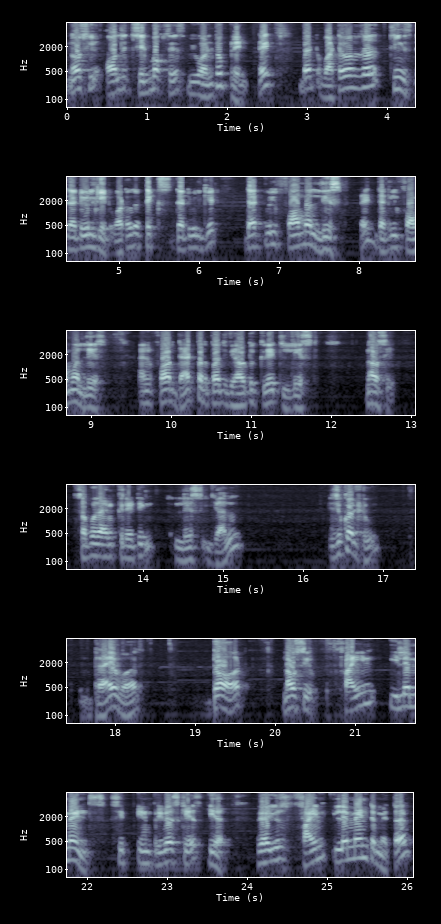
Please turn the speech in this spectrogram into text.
Now see all the checkboxes we want to print, right? But whatever the things that you will get, whatever the text that you will get, that will form a list, right? That will form a list. And for that purpose, we have to create list. Now see, suppose I am creating list L is equal to driver dot now see find elements see in previous case here we have used find element method.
